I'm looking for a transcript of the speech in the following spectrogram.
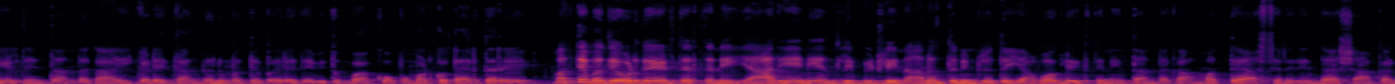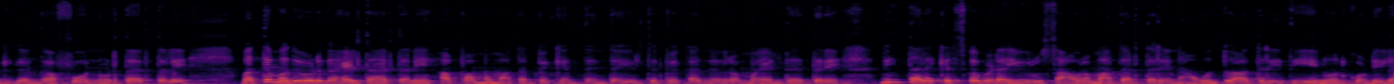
ಹೇಳ್ದೆ ಅಂತ ಅಂದಾಗ ಈ ಕಡೆ ಗಂಗನು ಮತ್ತು ಭೈರದೇವಿ ತುಂಬ ಕೋಪ ಮಾಡ್ಕೋತಾ ಇರ್ತಾರೆ. ಮತ್ತೆ ಮದುವೆ ಹುಡುಗ ಹೇಳ್ತಾ ಇರ್ತಾನೆ, ಯಾರು ಏನೇ ಅಂದಲಿ ಬಿಡಲಿ, ನಾನಂತೂ ನಿಮ್ಮ ಜೊತೆ ಯಾವಾಗಲೂ ಇರ್ತೀನಿ ಅಂತ ಅಂದಾಗ ಮತ್ತೆ ಆಶ್ಚರ್ಯದಿಂದ ಶಾಕಾಗಿ ಗಂಗಾ ಫೋನ್ ನೋಡ್ತಾ ಇರ್ತಾಳೆ. ಮತ್ತೆ ಮದುವೆ ಹುಡುಗ ಹೇಳ್ತಾ ಇರ್ತಾನೆ, ಅಪ್ಪ, ಅಮ್ಮ ಮಾತಾಡ್ಬೇಕಂತ ಅಂತ ಹೇಳ್ತಿರ್ಬೇಕಾದ್ರೆ ಅವ್ರ ಅಮ್ಮ ಹೇಳ್ತಾ ಇರ್ತಾರೆ, ನೀನು ತಲೆ ಕೆಡ್ಸ್ಕೊ ಬೇಡ, ಇವರು ಸಾವಿರ ಮಾತಾಡ್ತಾರೆ, ನಾವಂತೂ ಆ ರೀತಿ ಏನು ಅಂದ್ಕೊಂಡಿಲ್ಲ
